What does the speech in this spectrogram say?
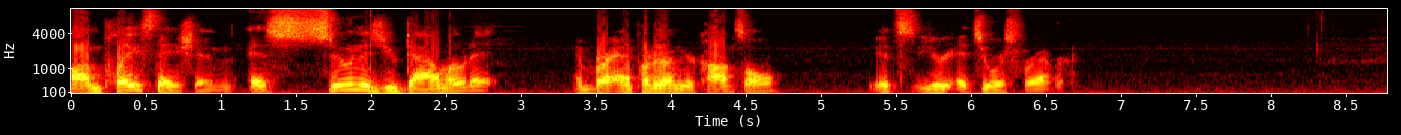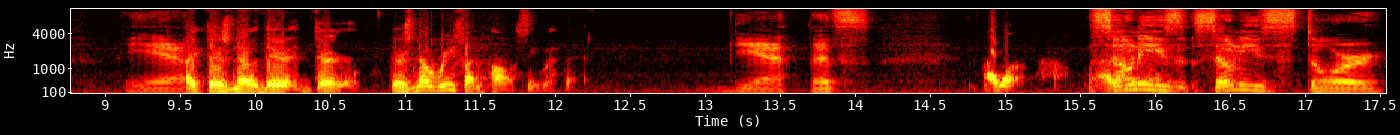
On PlayStation, as soon as you download it and, and put it on your console, it's your it's yours forever. Yeah. Like there's no there there there's no refund policy with it. Yeah, that's I don't. I don't Sony's Sony's store,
